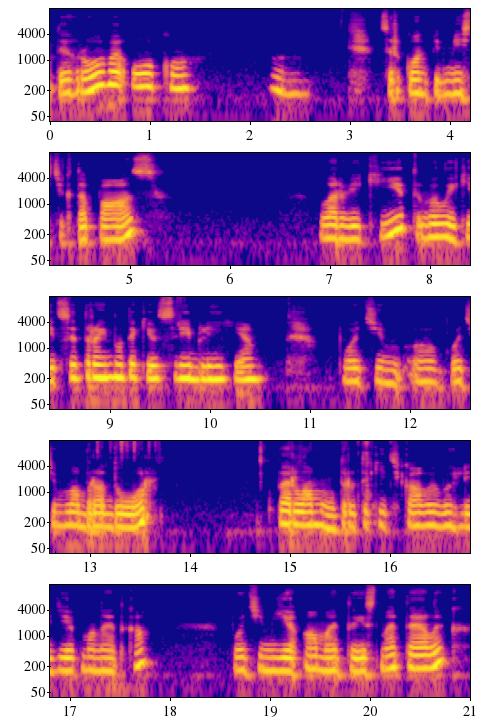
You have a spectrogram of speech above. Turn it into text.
тигрове око, циркон підмістік топаз, ларвікіт, великий цитрин, такі в сріблі є. Потім е, потім лабрадор, перламутр, такий цікавий вигляді, як монетка. Потім є аметист метелик,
